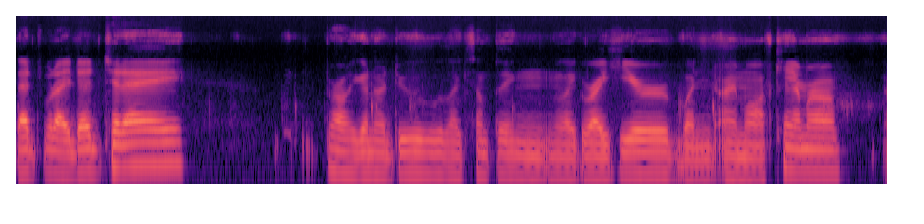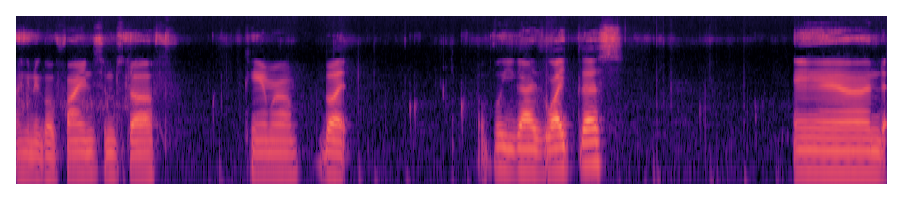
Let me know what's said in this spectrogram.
that's what I did today. Probably gonna do like something like right here when I'm off camera. I'm gonna go find some stuff, camera, but hopefully you guys like this. And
